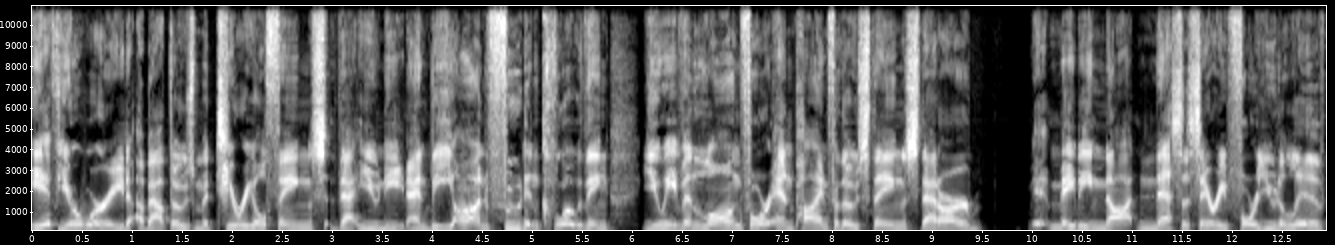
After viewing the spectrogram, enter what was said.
If you're worried about those material things that you need, and beyond food and clothing, you even long for and pine for those things that are maybe not necessary for you to live.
